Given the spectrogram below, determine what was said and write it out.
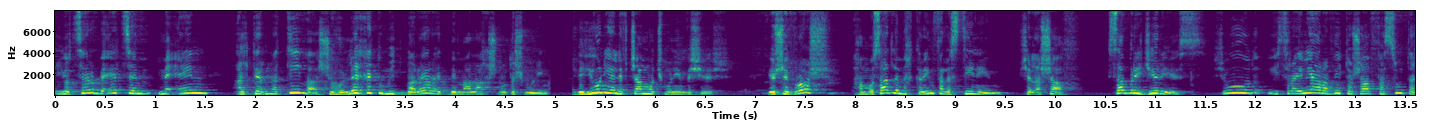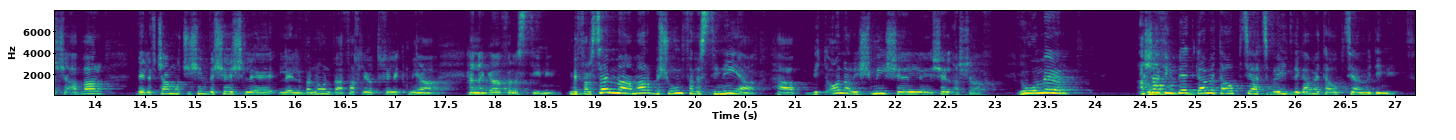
יוצר בעצם מעין אלטרנטיבה שהולכת ומתבררת במהלך שנות ה-80. ביוני 1986 יושב ראש המוסד למחקרים פלסטיניים של אש"ף סברי ג'יריאס, שהוא ישראלי ערבי תושב פסוטה שעבר ב-1966 ללבנון והפך להיות חלק מההנהגה הפלסטינית, מפרסם מאמר בשעון פלסטיניה, הביטאון הרשמי של, של אש"ף, והוא אומר, אש"ף איבד גם את האופציה הצבאית וגם את האופציה המדינית.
